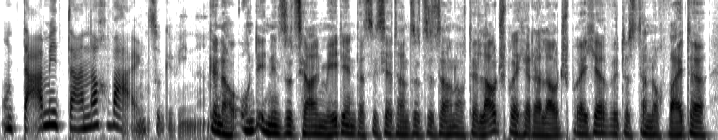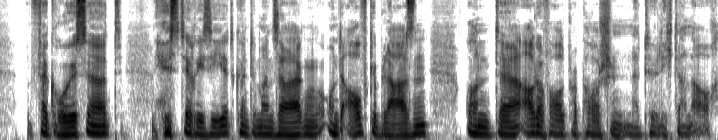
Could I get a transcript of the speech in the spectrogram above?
und damit dann auch Wahlen zu gewinnen. Genau, und in den sozialen Medien, das ist ja dann sozusagen noch der Lautsprecher der Lautsprecher, wird das dann noch weiter vergrößert, hysterisiert, könnte man sagen, und aufgeblasen und äh, out of all proportion natürlich dann auch.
